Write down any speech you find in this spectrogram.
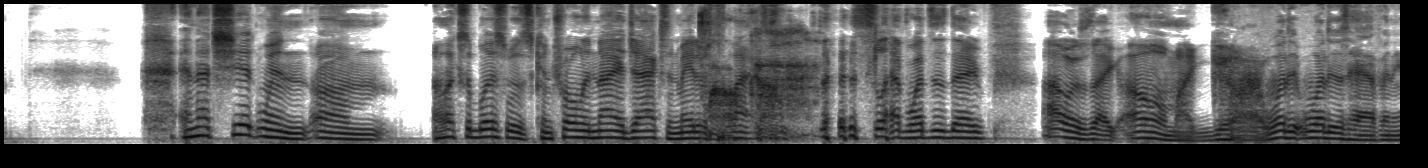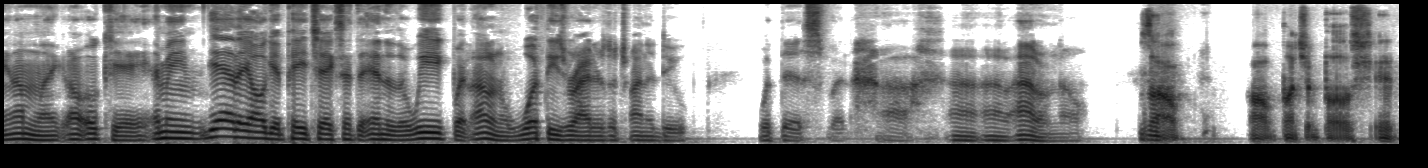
and that shit when um Alexa Bliss was controlling Nia Jax and made her Oh, slap slap what's his name. I was like, oh my god, what what is happening? I'm like, oh okay. I mean, yeah, they all get paychecks at the end of the week, but I don't know what these writers are trying to do with this. But uh, I, I, I don't know. It's all all a bunch of bullshit.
